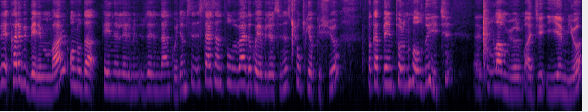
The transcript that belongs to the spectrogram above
Ve karabiberim var. Onu da peynirlerimin üzerinden koyacağım. Siz isterseniz pul biber de koyabilirsiniz. Çok yakışıyor. Fakat benim torunum olduğu için e, kullanmıyorum. Acı yiyemiyor.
